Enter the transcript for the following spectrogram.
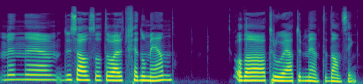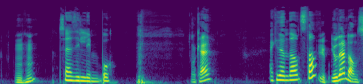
Men uh, du sa også at det var et fenomen, og da tror jeg at du mente dansing. Mhm. Så jeg sier limbo. ok. Er ikke det en dans, da? Jo, det er en dans.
